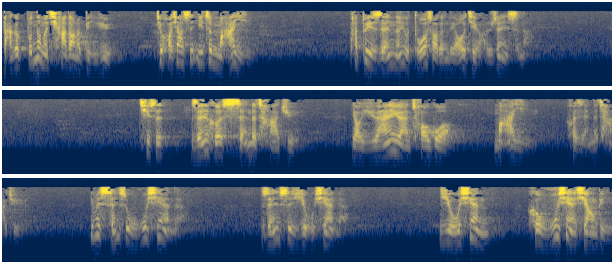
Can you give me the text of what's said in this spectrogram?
打个不那么恰当的比喻，就好像是一只蚂蚁。他对人能有多少的了解和认识呢？其实，人和神的差距要远远超过蚂蚁和人的差距，因为神是无限的，人是有限的，有限和无限相比，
